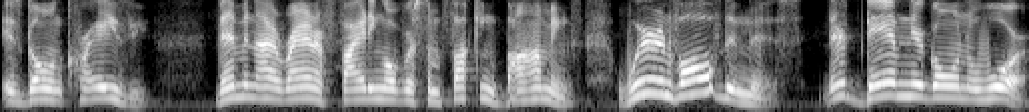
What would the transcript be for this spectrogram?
is going crazy. Them and Iran are fighting over some fucking bombings. We're involved in this. They're damn near going to war.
